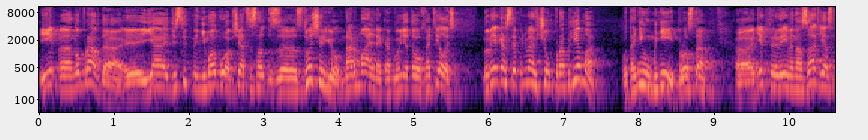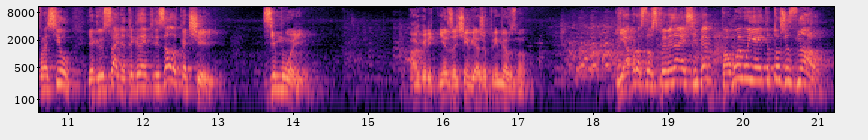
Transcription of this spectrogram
И, э, ну правда, э, я действительно не могу общаться с, с, с дочерью нормально, как бы мне этого хотелось. Но мне кажется, я понимаю, в чем проблема. Вот они умнее. Просто э, некоторое время назад я спросил, я говорю, Саня, ты когда-нибудь лизала качель зимой? Она говорит, нет, зачем, я же примерзну. Я просто вспоминаю себя, по-моему, я это тоже знал.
